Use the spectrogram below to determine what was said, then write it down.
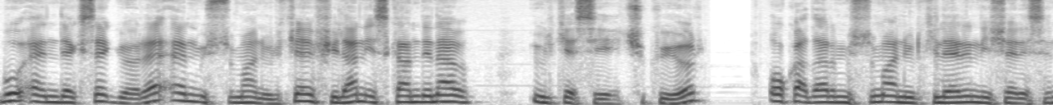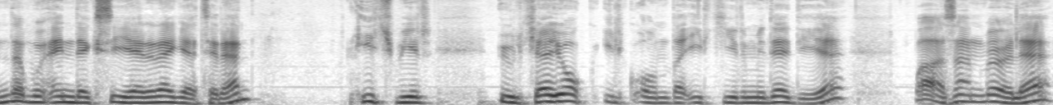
Bu endekse göre en Müslüman ülke filan İskandinav ülkesi çıkıyor. O kadar Müslüman ülkelerin içerisinde bu endeksi yerine getiren hiçbir ülke yok ilk 10'da ilk 20'de diye bazen böyle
